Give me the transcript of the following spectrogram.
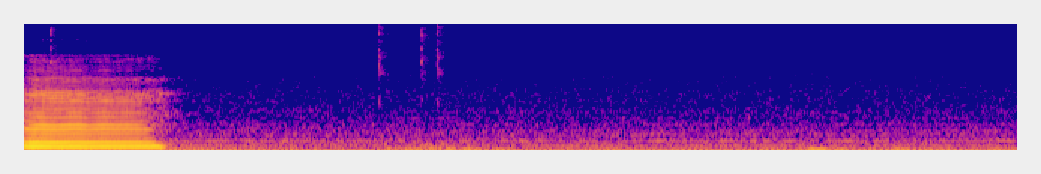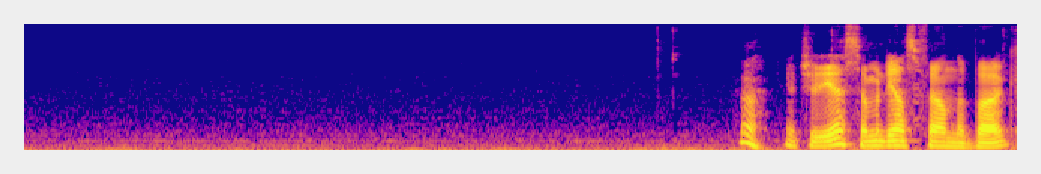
Uh, huh, actually, yeah, somebody else found the bug.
